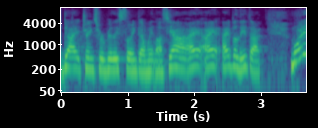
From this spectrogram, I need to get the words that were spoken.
diet drinks were really slowing down weight loss. Yeah, I, I, I believe that. Morning,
